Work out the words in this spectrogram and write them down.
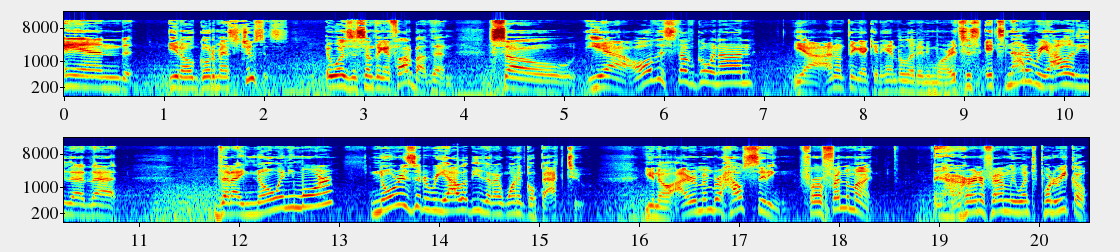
and, you know, go to Massachusetts. It wasn't something I thought about then. So, yeah, all this stuff going on, yeah, I don't think I can handle it anymore. It's just, it's not a reality that, that, that I know anymore, nor is it a reality that I want to go back to. You know, I remember house sitting for a friend of mine. Her and her family went to Puerto Rico.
